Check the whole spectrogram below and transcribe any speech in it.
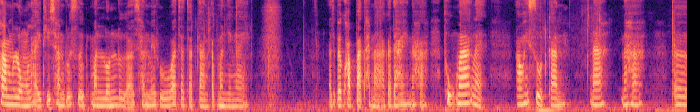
ความหลงไหลที่ฉันรู้สึกมันล้นเหลือ ฉันไม่รู้ว่าจะจัดการกับมันยังไง อาจจะเป็นความปรารถนาก็ได้นะคะ ทุกมากแหละ เอาให้สุดกันนะนะคะ เออ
